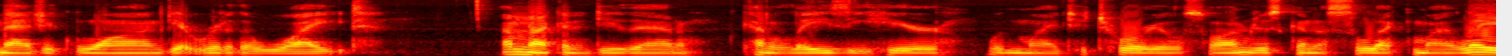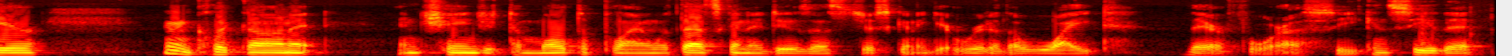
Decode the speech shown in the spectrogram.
magic wand, get rid of the white. I'm not going to do that. I'm kind of lazy here with my tutorial, so I'm just going to select my layer. To click on it and change it to multiply, and what that's going to do is that's just going to get rid of the white there for us. So you can see that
